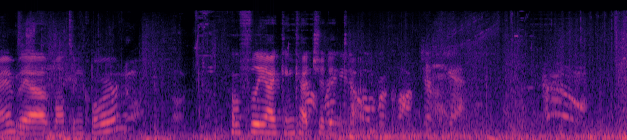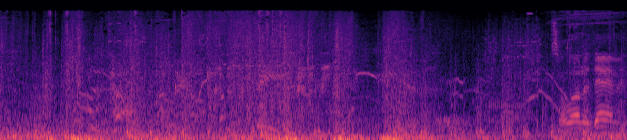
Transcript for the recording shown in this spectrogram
Alright, we have Molten Core. Hopefully I can catch it in time. It's a lot of damage.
